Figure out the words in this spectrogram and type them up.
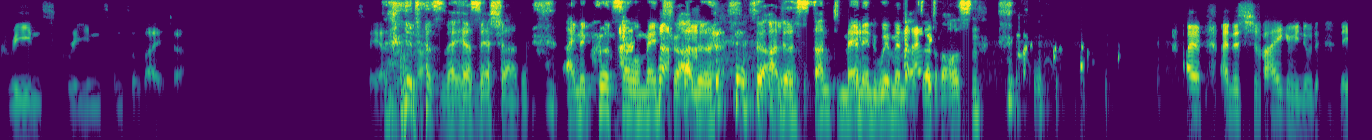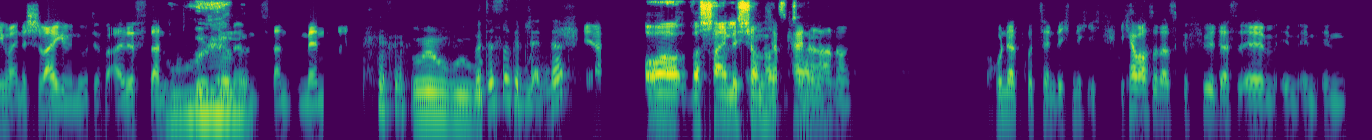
Greens, Greens und so weiter. Das wäre ja, das wär ja sehr schade. Ein kurzer Moment für alle, für alle Stuntmen and Women da draußen. Eine Schweigeminute. Legen wir eine Schweigeminute für alle Stuntwomen und Stuntmen. Wird das so gegendert? Ja. Oh, wahrscheinlich schon ich heutzutage. Ich habe keine Ahnung. Hundertprozentig nicht. Ich, ich habe auch so das Gefühl, dass ähm, im, im, im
